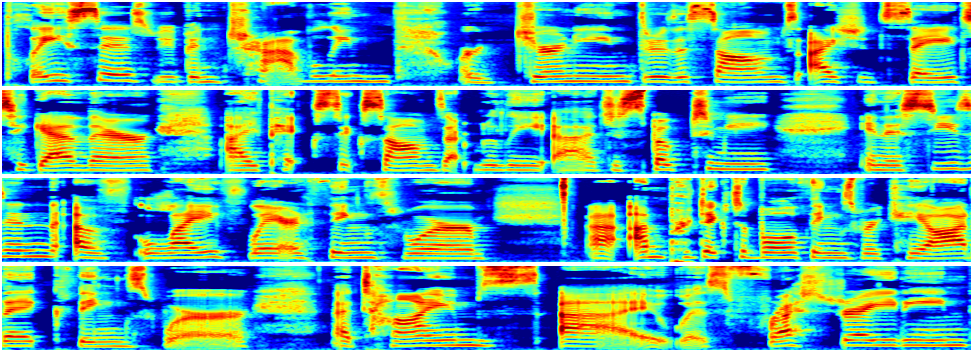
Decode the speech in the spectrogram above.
Places. We've been traveling or journeying through the Psalms, I should say, together. I picked six Psalms that really uh, just spoke to me in a season of life where things were uh, unpredictable, things were chaotic, things were at times, uh, it was frustrating,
